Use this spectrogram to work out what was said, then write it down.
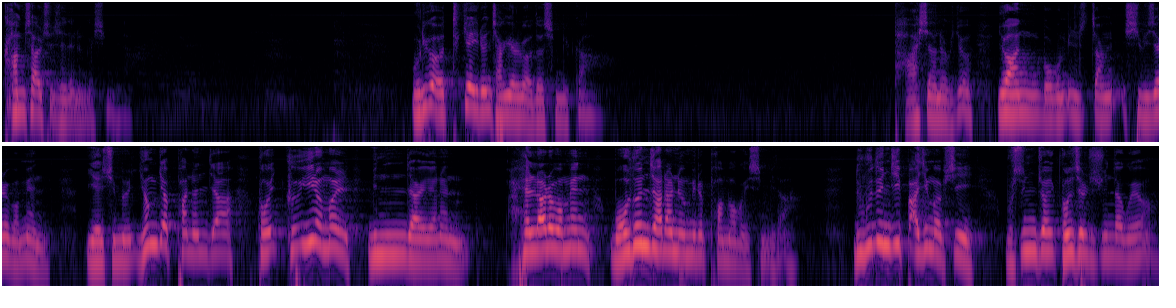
감사할 수 있어야 되는 것입니다. 우리가 어떻게 이런 자격을 얻었습니까? 다시 하나 그죠? 요한복음 1장 12절을 보면 예수님을 영접하는 자, 그, 그 이름을 믿는 자에게는 헬라로 보면 모든 자라는 의미를 포함하고 있습니다. 누구든지 빠짐없이 무슨 권세를 주신다고요?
